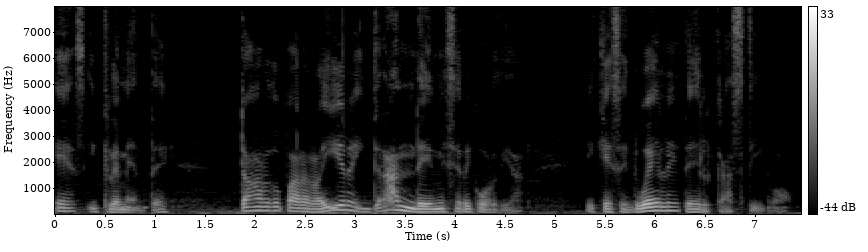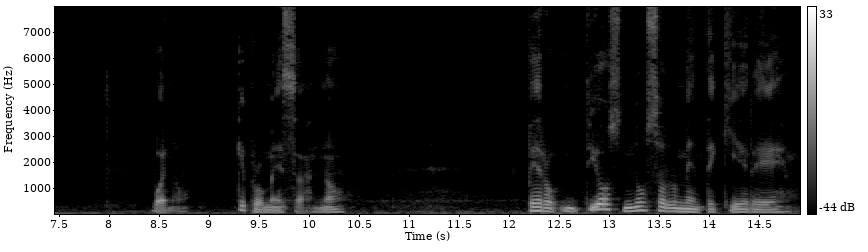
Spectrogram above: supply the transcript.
es y clemente, tardo para la ira y grande misericordia, y que se duele del castigo. Bueno, qué promesa, ¿no? Pero Dios no solamente quiere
